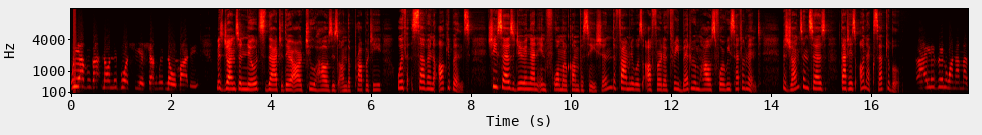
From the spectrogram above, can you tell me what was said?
We haven't got no negotiation with nobody. Ms. Johnson notes that there are two houses on the property with seven occupants. She says during an informal conversation, the family was offered a three bedroom house for resettlement. Ms. Johnson says that is unacceptable. I live in one and my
